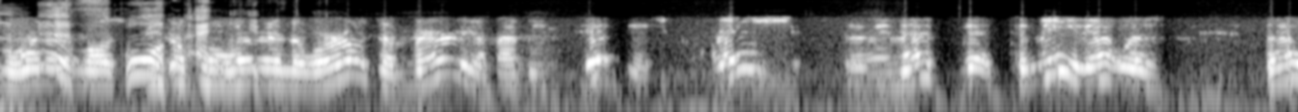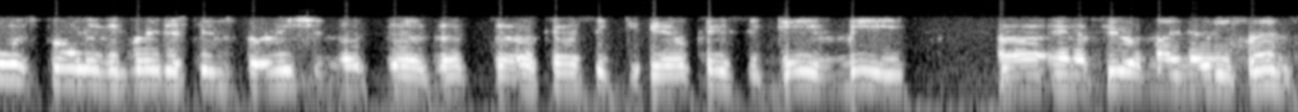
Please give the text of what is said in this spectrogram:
one of the most beautiful women in the world to marry him. I mean, goodness gracious! I mean that, that to me that was that was probably the greatest inspiration that uh, that uh, Ocasek, Ocasek gave me uh, and a few of my nerdy friends.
